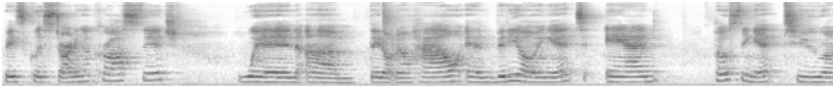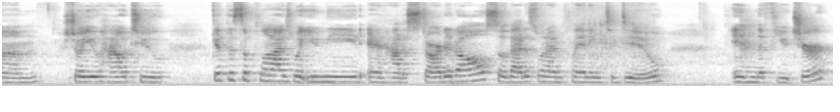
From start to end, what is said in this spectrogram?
basically starting a cross stitch when um, they don't know how and videoing it and posting it to um, show you how to get the supplies, what you need, and how to start it all. So that is what I'm planning to do in the future.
